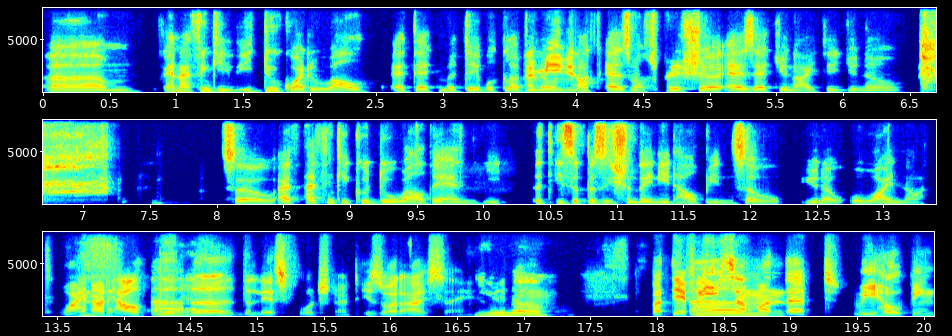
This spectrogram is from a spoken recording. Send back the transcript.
Um, and I think he he do quite well at that mid-table club. I You know, mean- not as much pressure as at United. You know, so I I think he could do well there, and he, it is a position they need help in. So you know, why not? Why not help the, Uh, the, the less fortunate, is what I say. You know, Um, but definitely Um, someone that we're hoping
